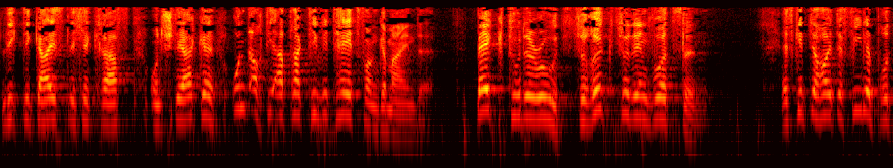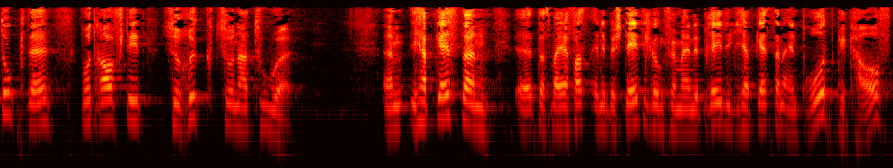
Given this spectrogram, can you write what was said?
liegt die geistliche Kraft und Stärke und auch die Attraktivität von Gemeinde. Back to the roots, zurück zu den Wurzeln. Es gibt ja heute viele Produkte, wo drauf steht, zurück zur Natur. Ähm, ich habe gestern, äh, das war ja fast eine Bestätigung für meine Predigt, ich habe gestern ein Brot gekauft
